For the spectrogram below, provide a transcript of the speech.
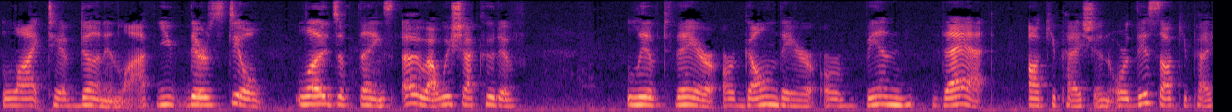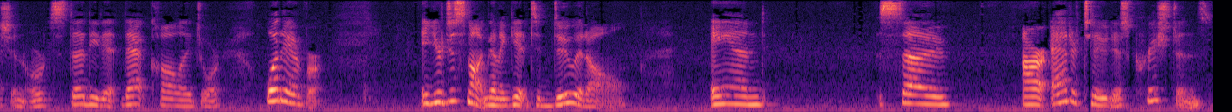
like to have done in life. You there's still loads of things. Oh, I wish I could have lived there or gone there or been that occupation or this occupation or studied at that college or whatever. You're just not going to get to do it all. And so our attitude as Christians,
